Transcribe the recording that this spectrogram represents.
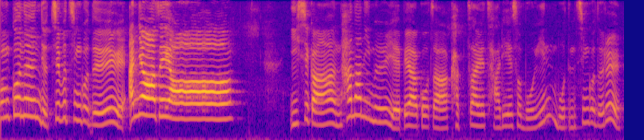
꿈꾸는 유치부 친구들, 안녕하세요. 이 시간 하나님을 예배하고자 각자의 자리에서 모인 모든 친구들을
